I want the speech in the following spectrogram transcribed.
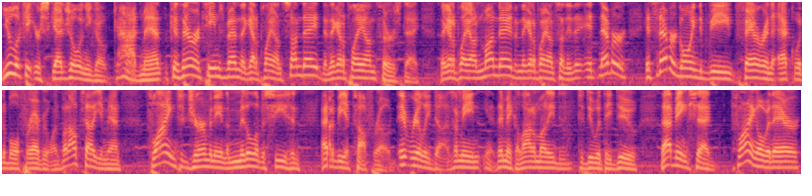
you look at your schedule and you go god man because there are teams Ben they got to play on Sunday then they got to play on Thursday. They got to play on Monday then they got to play on Sunday. It never it's never going to be fair and equitable for everyone. But I'll tell you man flying to Germany in the middle of a season that would be a tough road. It really does. I mean you know, they make a lot of money to, to do what they do. That being said flying over there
